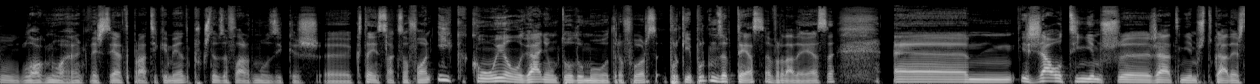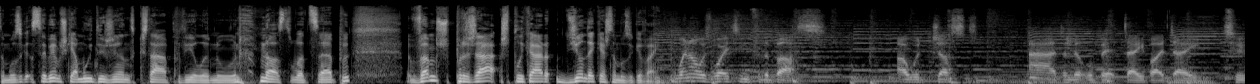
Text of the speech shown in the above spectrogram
logo no arranque deste set, praticamente, porque estamos a falar de músicas eh, que têm saxofone e que com ele ganham toda uma outra força. Porquê? Porque nos apetece, a verdade é essa. Ahm, já o tínhamos, eh, já tínhamos tocado esta música. Sabemos que há muita gente que está a pedi-la no, no nosso WhatsApp. Vamos para já explicar de onde é que esta música vem. When I was waiting for the bus, I would just add a little bit day by day to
